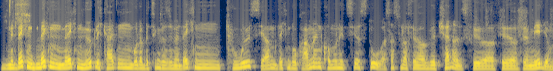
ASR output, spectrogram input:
Mit welchen, welchen, welchen Möglichkeiten oder beziehungsweise mit welchen Tools, ja, mit welchen Programmen kommunizierst du? Was hast du da für, für Channels, für, für, für Medium?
